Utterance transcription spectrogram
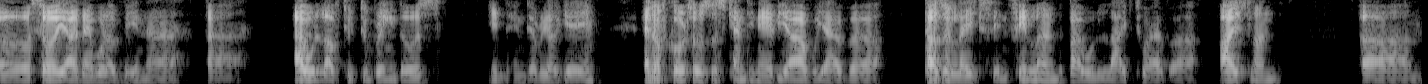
Uh, so yeah, that would have been. Uh, uh, I would love to to bring those in in the real game, and of course also Scandinavia. We have uh, Thousand Lakes in Finland, but I would like to have uh, Iceland. Um,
